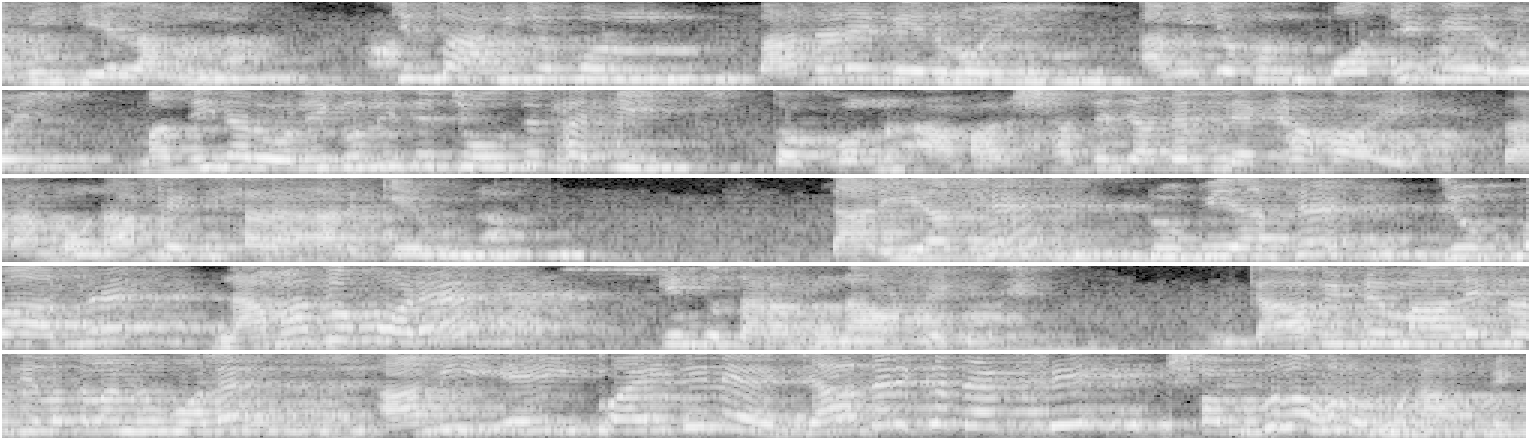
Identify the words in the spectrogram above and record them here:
আমি গেলাম না। কিন্তু আমি যখন বাজারে বের হই, আমি যখন পথে বের হই, মাদিনার অলিগলিতে চলতে থাকি, তখন আমার সাথে যাদের দেখা হয়, তারা মোনাফেক ছাড়া আর কেউ না। দাড়ি আছে, টুপি আছে, জুব্বা আছে, নামাজও পড়ে, কিন্তু তারা মুনাফেক। কাবিবনে মালিক রাজি আল্লাহ বলেন, আমি এই কয়দিনে যাদেরকে দেখছি, সবগুলো হলো মুনাফিক।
